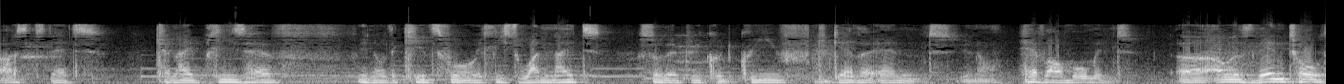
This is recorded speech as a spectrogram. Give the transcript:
I asked that, can I please have, you know, the kids for at least one night so that we could grieve together and, you know, have our moment. Uh, I was then told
